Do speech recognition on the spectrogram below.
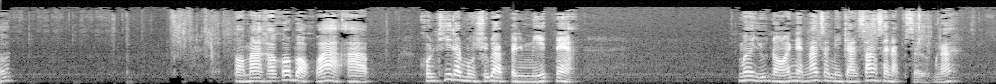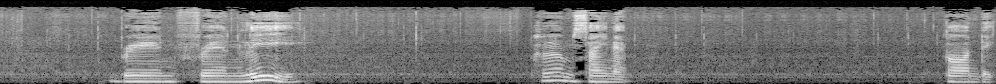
ลด ต่อมาเขาก็บอกว่าคนที่ดำรงชีวิตแบบเป็นมิตรเนี่ย เมื่ออายุน้อยเนี่ยน่าจะมีการสร้างไซนับเสริมนะ brain friendly เพิ่มไซนับตอนเด็ก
